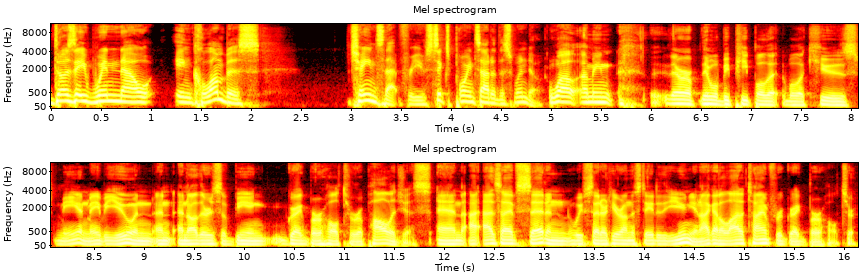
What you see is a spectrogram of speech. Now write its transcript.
does a win now in Columbus change that for you? Six points out of this window. Well, I mean, there are there will be people that will accuse me and maybe you and, and, and others of being Greg Berhalter apologists. And I, as I've said, and we've said it here on the State of the Union, I got a lot of time for Greg Berhalter.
